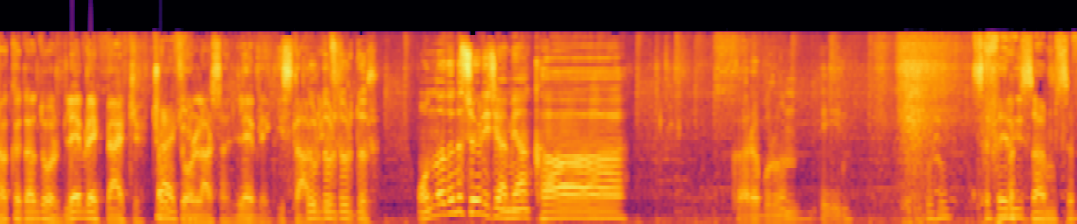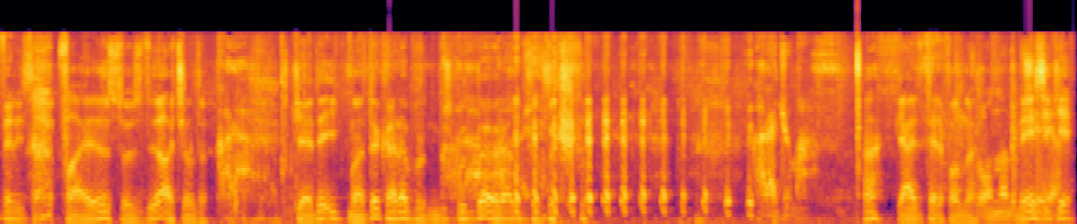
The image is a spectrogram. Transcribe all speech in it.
Hakikaten doğru. Levrek belki. Çok Belki. zorlarsa. Levrek, İslam. Dur dur dur dur. Onun adını söyleyeceğim ya. Ka... Karaburun değil. Seferihisar'mış Seferihisar. Farenin sözlüğü açıldı. K'de ilk madde kara burunmuş. Bunu da öğrenmiş olduk. Karacuma. Hah geldi telefonlar. Neyse şey ya. ki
